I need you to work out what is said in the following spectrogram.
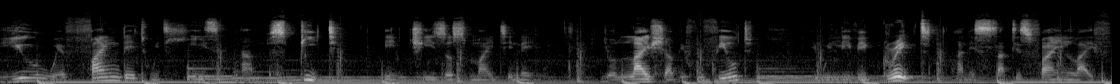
you will find it with His and speed in Jesus' mighty name. Your life shall be fulfilled. You will live a great and a satisfying life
